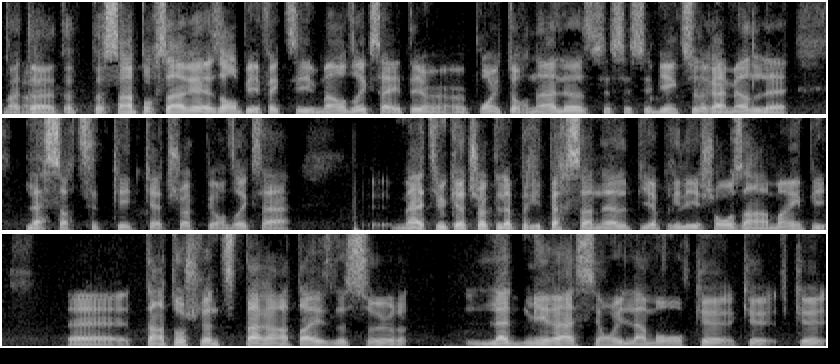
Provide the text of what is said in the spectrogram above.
Ben, tu as, 100% raison. Puis effectivement, on dirait que ça a été un, point tournant. C'est bien que tu le ramènes, la sortie de Kate Ketchuk. Puis on dirait que ça. Matthew Ketchuk l'a pris personnel, puis il a pris les choses en main. Puis euh, tantôt, je ferai une petite parenthèse sur l'admiration et l'amour que, que,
